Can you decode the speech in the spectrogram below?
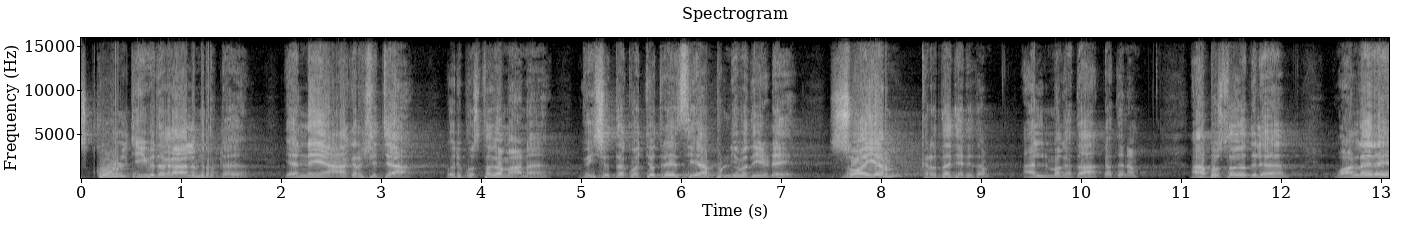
സ്കൂൾ ജീവിതകാലം തൊട്ട് എന്നെ ആകർഷിച്ച ഒരു പുസ്തകമാണ് വിശുദ്ധ കൊച്ചുദ്രേസ്യ പുണ്യവതിയുടെ സ്വയം കൃതചരിതം ആത്മകഥ കഥനം. ആ പുസ്തകത്തിൽ വളരെ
